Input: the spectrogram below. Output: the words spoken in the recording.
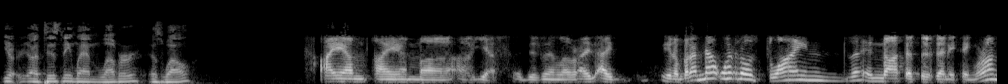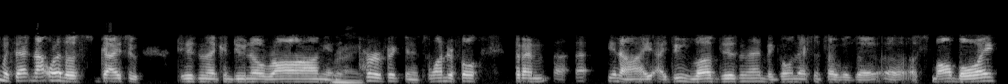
you're a Disneyland lover as well? I am, I am, uh, uh yes, a Disneyland lover. I, I, you know, but I'm not one of those blind, and not that there's anything wrong with that. Not one of those guys who Disneyland can do no wrong and it's perfect and it's wonderful. But I'm, uh, uh, you know, I, I do love Disneyland. I've been going there since I was a, a, a small boy,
